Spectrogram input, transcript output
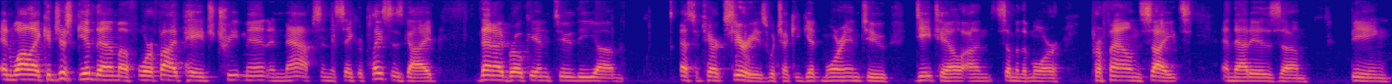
And while I could just give them a four or five page treatment and maps in the Sacred Places Guide, then I broke into the um, esoteric series, which I could get more into detail on some of the more profound sites and that is um, being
